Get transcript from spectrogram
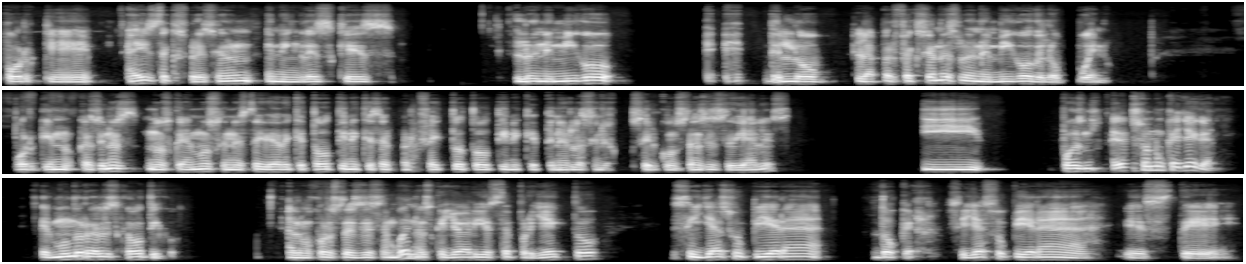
porque hay esta expresión en inglés que es lo enemigo eh, de lo, la perfección es lo enemigo de lo bueno porque en ocasiones nos caemos en esta idea de que todo tiene que ser perfecto, todo tiene que tener las circunstancias ideales. Y pues eso nunca llega. El mundo real es caótico. A lo mejor ustedes dicen, bueno, es que yo haría este proyecto si ya supiera Docker, si ya supiera este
